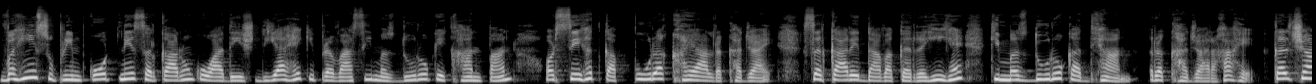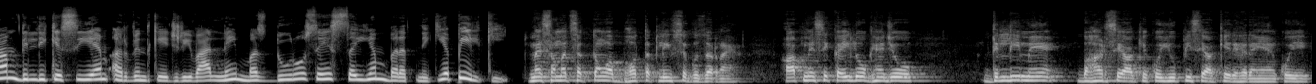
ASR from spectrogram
वहीं सुप्रीम कोर्ट ने सरकारों को आदेश दिया है कि प्रवासी मजदूरों के खान पान और सेहत का पूरा ख्याल रखा जाए। सरकारें दावा कर रही हैं कि मजदूरों का ध्यान रखा जा रहा है। कल शाम दिल्ली के सीएम अरविंद केजरीवाल ने मजदूरों से संयम बरतने की अपील की। मैं समझ सकता हूँ अब बहुत तकलीफ़ से गुजर रहे हैं। आप में से कई लोग हैं जो दिल्ली में बाहर से आके, कोई यूपी से आके रह रहे हैं, कोई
